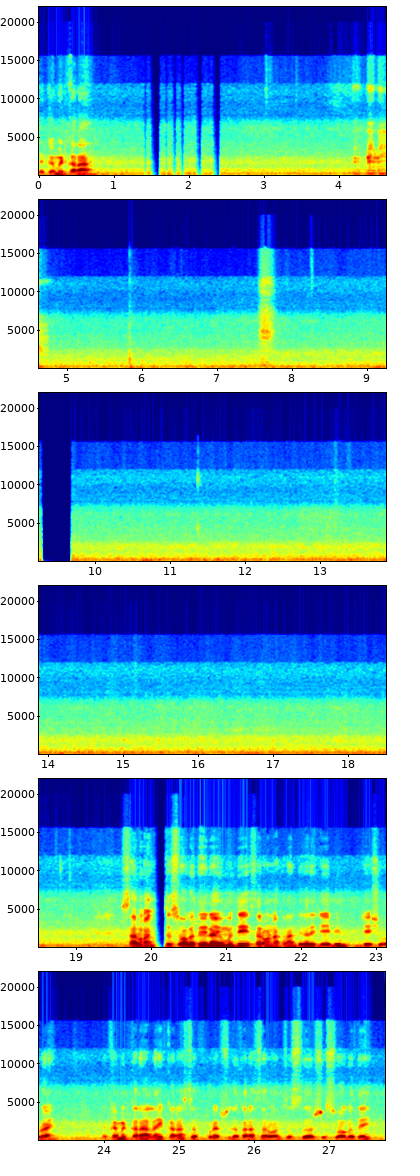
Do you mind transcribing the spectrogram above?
तर कमेंट करा. सर्वांचं स्वागत आहे लाईव्हमध्ये सर्वांना क्रांतिकारी जय भीम जय शिवराय. कमेंट करा लाईक करा सबस्क्राईबसुद्धा करा. सर्वांचं सहर्ष स्वागत आहे.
